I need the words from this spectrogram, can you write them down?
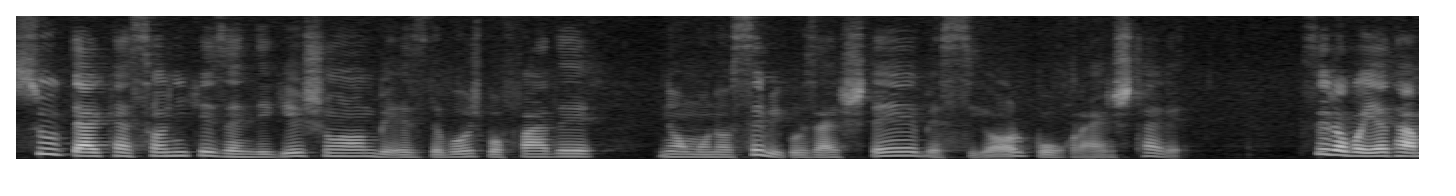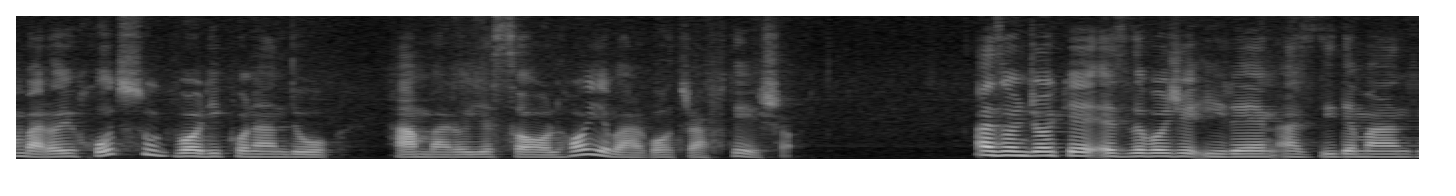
سوگ در کسانی که زندگیشون به ازدواج با فرد نامناسبی گذشته بسیار بغرنجتره. زیرا باید هم برای خود سوگواری کنند و هم برای سالهای برباد رفتهشان. از آنجا که ازدواج ایرن از دید من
